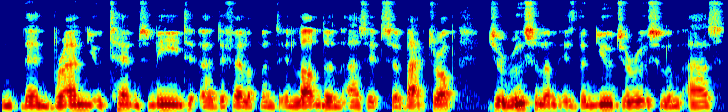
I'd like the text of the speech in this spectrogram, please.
then brand new Thamesmead uh, development in London as its backdrop. Jerusalem is the new Jerusalem as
